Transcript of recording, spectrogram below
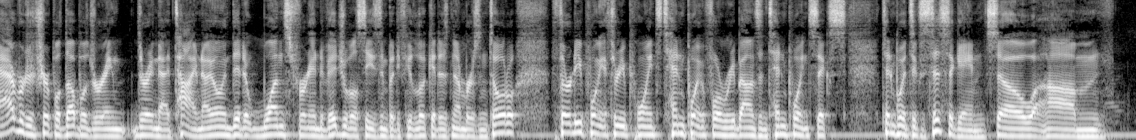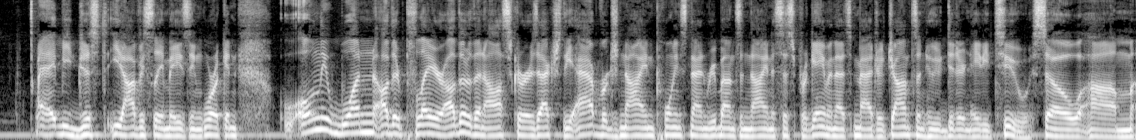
averaged a triple double during during that time. Now, he only did it once for an individual season, but if you look at his numbers in total, 30.3 points, 10.4 rebounds, and 10.6 10.6 assists a game. So, um, I mean, just you know, obviously amazing work. And only one other player other than Oscar has actually averaged nine points, nine rebounds, and nine assists per game, and that's Magic Johnson, who did it in 82. So, um,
